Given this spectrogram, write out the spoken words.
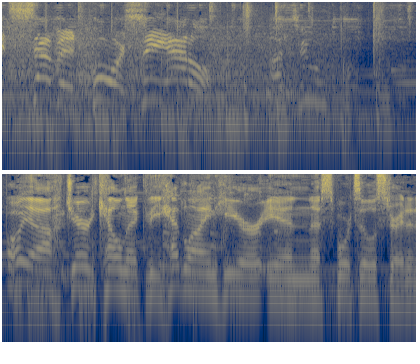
It's 7 4 Seattle. A two. Oh, yeah. Jared Kelenic, the headline here in uh, Sports Illustrated,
